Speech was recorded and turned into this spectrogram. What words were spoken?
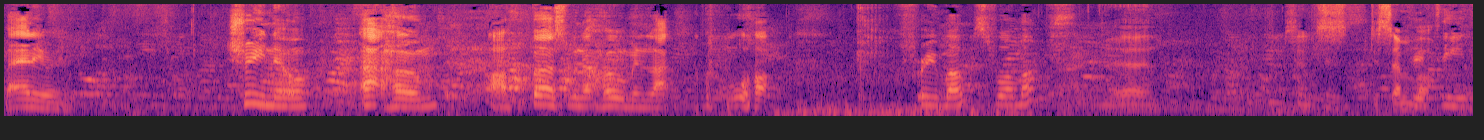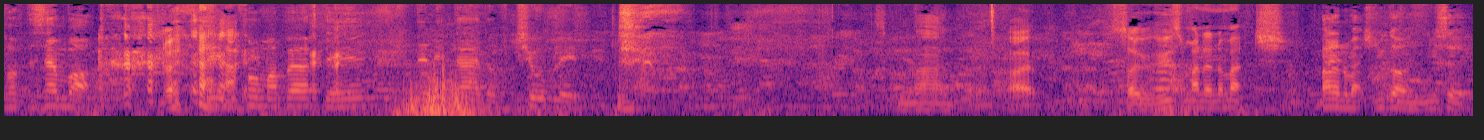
But anyway, 3 0 at home. Our first win at home in like, what? Three months, four months? Yeah. Since December. 15th of December. day before my birthday, then it died of chill. Man. Alright. So who's man of the match? Man of the match, you go, you say it.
